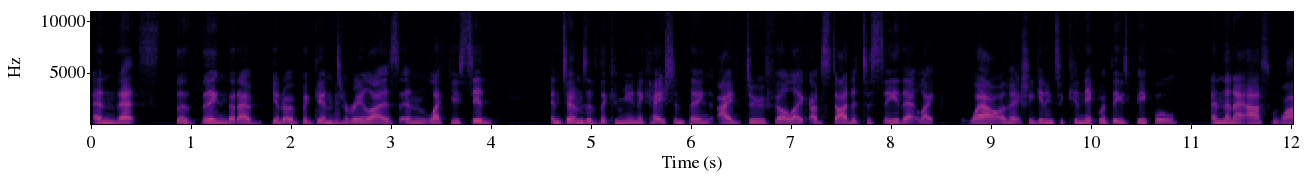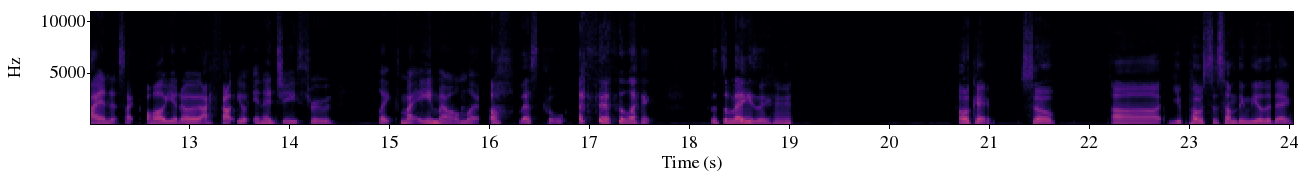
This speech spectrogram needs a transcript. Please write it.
And that's the thing that I've, you know, begin mm-hmm. to realize. And like you said, in terms of the communication thing, I do feel like I've started to see that, like, wow, I'm actually getting to connect with these people. And then I asked why, and it's like, oh, you know, I felt your energy through like my email. I'm like, oh, that's cool. like, that's amazing. Mm-hmm. Okay, so uh, you posted something the other day,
